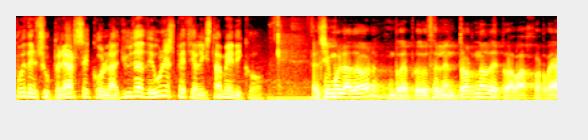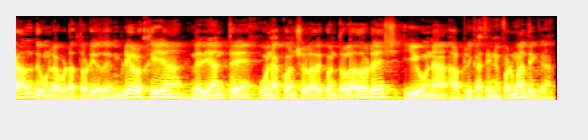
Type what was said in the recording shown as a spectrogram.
pueden superarse con la ayuda de un especialista médico. El simulador reproduce el entorno de trabajo real de un laboratorio de embriología mediante una consola de controladores y una aplicación informática.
